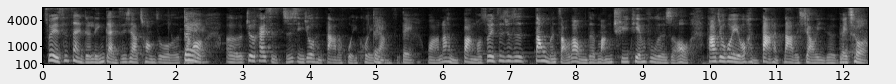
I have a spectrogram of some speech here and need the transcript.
所以是在你的灵感之下创作，对然后呃就开始执行，就有很大的回馈这样子。对，哇，那很棒哦！所以这就是当我们找到我们的盲区天赋的时候，它就会有很大很大的效益，对不对？没错。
